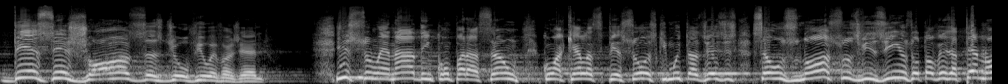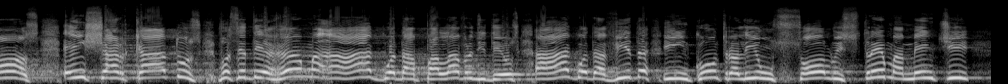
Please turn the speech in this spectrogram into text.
desejosas de ouvir o Evangelho. Isso não é nada em comparação com aquelas pessoas que muitas vezes são os nossos vizinhos, ou talvez até nós, encharcados. Você derrama a água da palavra de Deus, a água da vida, e encontra ali um solo extremamente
